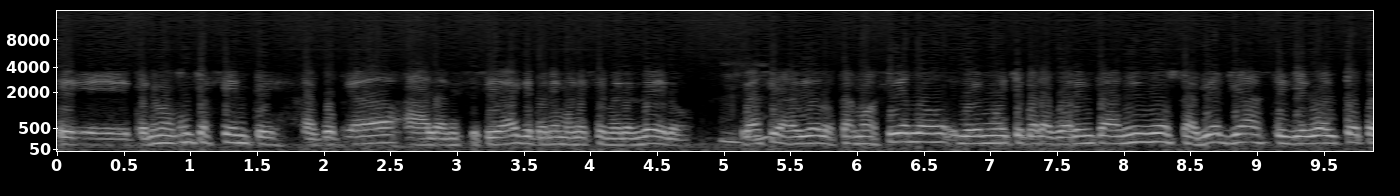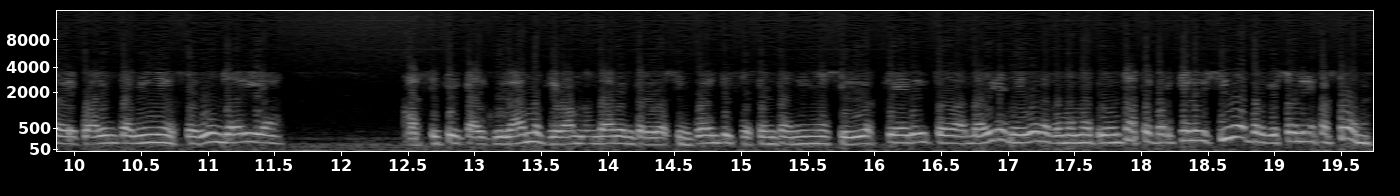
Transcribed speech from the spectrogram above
eh, tenemos mucha gente acopiada a la necesidad que tenemos en ese merendero. Gracias a Dios lo estamos haciendo, lo hemos hecho para 40 niños. Ayer ya se llegó al tope de 40 niños el segundo día Así que calculamos que vamos a andar entre los 50 y 60 niños si Dios quiere y todo anda bien. Y bueno, como me preguntaste por qué lo hicimos, porque son estas personas.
